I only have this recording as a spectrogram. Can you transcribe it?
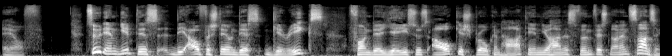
11. Zudem gibt es die Auferstehung des Gerichts, von der Jesus auch gesprochen hat in Johannes 5, Vers 29.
